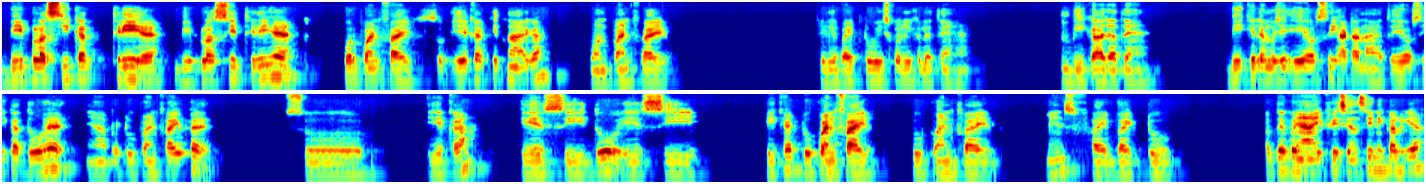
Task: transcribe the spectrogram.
बी प्लस सी का थ्री है। बी प्लस सी थ्री है four point five so A का कितना आएगा? One point five three by two इसको लिख लेते हैं। बी का आ जाते हैं। बी के लिए मुझे ए और सी हटाना है तो ए और सी का दो है, यहाँ पे टू पॉइंट फाइव है। सो ए का ए सी दो, ए सी ठीक है, two point five, two point five means five by two. अब देखो यहाँ इफिशियंसी निकल गया,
